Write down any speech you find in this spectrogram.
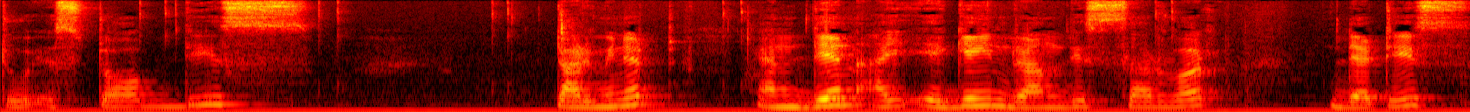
to stop this terminate and then i again run this server that is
